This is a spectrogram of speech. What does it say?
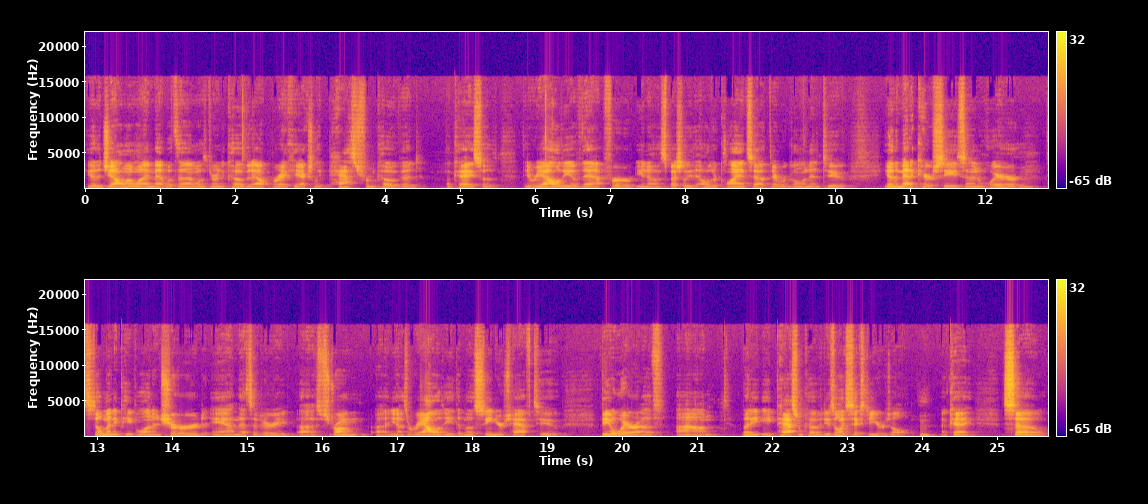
you know, the gentleman when I met with him was during the COVID outbreak. He actually passed from COVID. Okay, so the reality of that for you know, especially the elder clients out there, we're going into you know the Medicare season where mm-hmm. still many people uninsured, and that's a very uh, strong uh, you know it's a reality that most seniors have to be aware of. Um, but he, he, passed from COVID. He was only 60 years old. Mm. Okay. So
